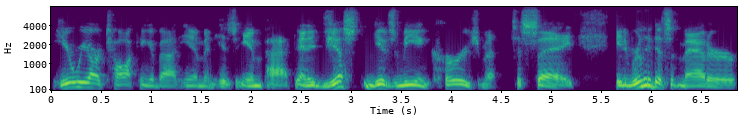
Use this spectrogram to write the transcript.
here we are talking about him and his impact. And it just gives me encouragement to say it really doesn't matter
